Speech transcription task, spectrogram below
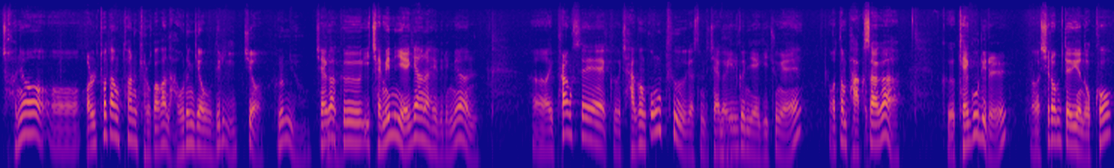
전혀 어, 얼토당토하는 결과가 나오는 경우들이 있죠. 그럼요. 제가 그이 재미있는 얘기 하나 해드리면 어, 이 프랑스의 그 작은 꽁트였습니다. 제가 읽은 얘기 중에 어떤 박사가 그 개구리를 어, 실험대 위에 놓고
